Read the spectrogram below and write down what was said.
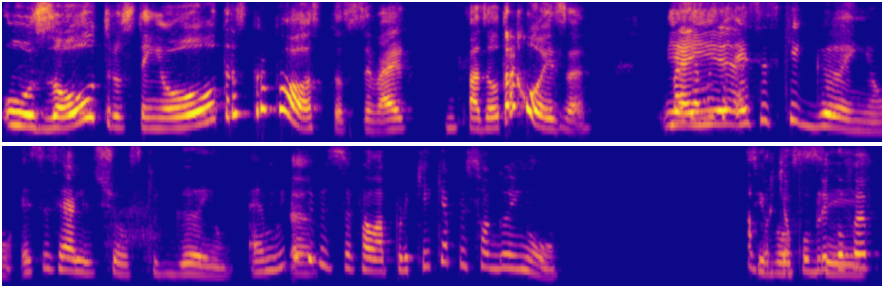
Os outros têm outras propostas. Você vai fazer outra coisa. E Mas é aí, muito- esses que ganham, esses reality shows que ganham, é muito É. difícil você falar por que, que a pessoa ganhou. Ah, porque o público você- foi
